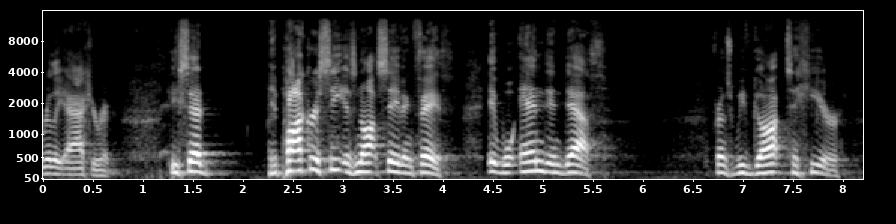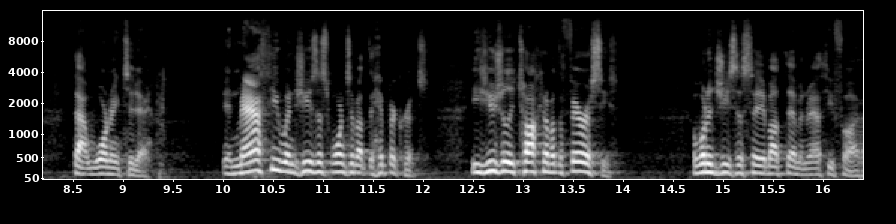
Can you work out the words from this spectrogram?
really accurate. He said, Hypocrisy is not saving faith it will end in death. Friends, we've got to hear that warning today. In Matthew, when Jesus warns about the hypocrites, he's usually talking about the Pharisees. And what did Jesus say about them in Matthew 5?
